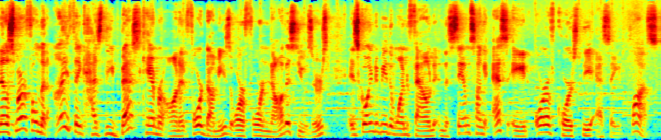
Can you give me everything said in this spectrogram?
Now the smartphone that I think has the best camera on it for dummies or for novice users is going to be the one found in the Samsung S8 or of course the S8 Plus.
